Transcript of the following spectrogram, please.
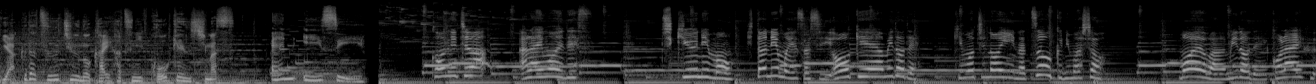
役立つ宇宙の開発に貢献します。NEC こんにちは。新井萌です。地球にも人にも優しい OK 網戸で気持ちのいい夏を送りましょう。萌えは網戸でエコライフ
